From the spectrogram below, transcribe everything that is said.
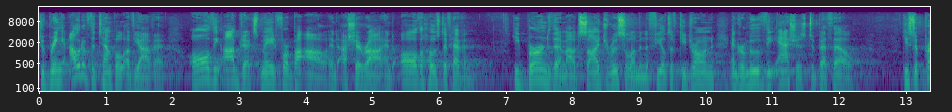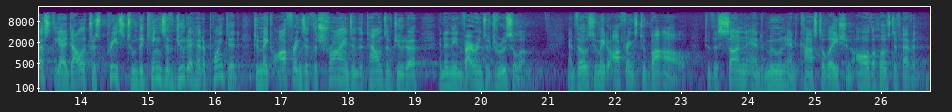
to bring out of the temple of Yahweh all the objects made for Baal and Asherah and all the host of heaven. He burned them outside Jerusalem in the fields of Kidron and removed the ashes to Bethel. He suppressed the idolatrous priests whom the kings of Judah had appointed to make offerings at the shrines in the towns of Judah and in the environs of Jerusalem, and those who made offerings to Baal, to the sun and moon and constellation, all the host of heaven.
